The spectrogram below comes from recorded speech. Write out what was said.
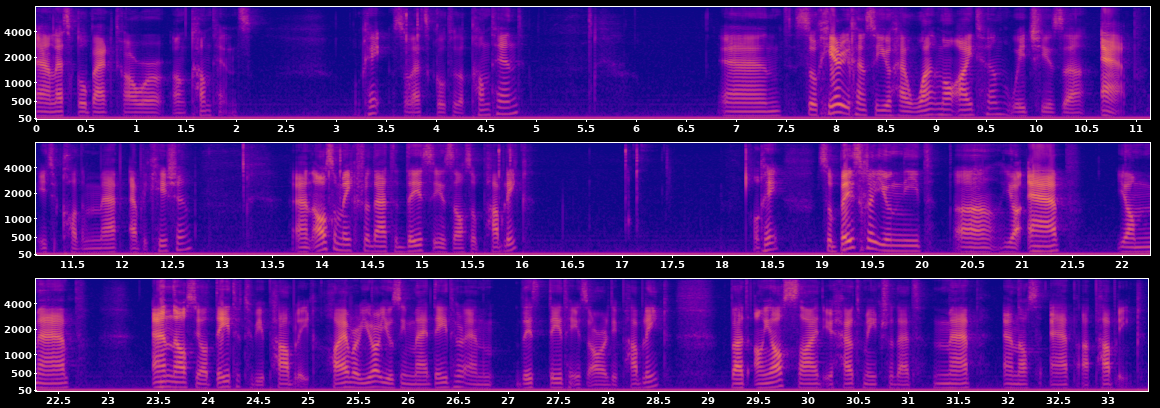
And let's go back to our um, contents. Okay so let's go to the content. And so here you can see you have one more item which is a app. It's called map application. And also make sure that this is also public. Okay so basically you need uh, your app, your map, and also your data to be public. However, you are using my data and this data is already public. But on your side, you have to make sure that map and also app are public.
